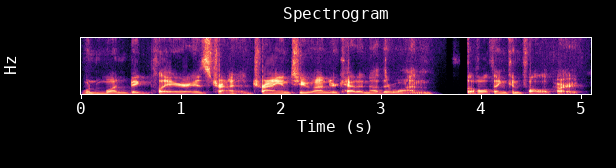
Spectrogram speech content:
when one big player is try- trying to undercut another one? The whole thing can fall apart.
